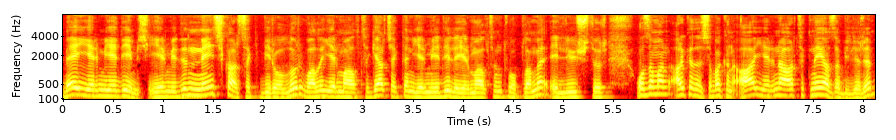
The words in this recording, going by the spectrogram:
B 27'ymiş. 27'den neyi çıkarsak 1 olur. Valı 26. Gerçekten 27 ile 26'nın toplamı 53'tür. O zaman arkadaşlar bakın A yerine artık ne yazabilirim?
